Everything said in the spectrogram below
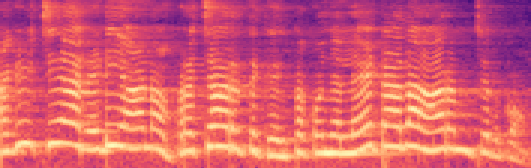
மகிழ்ச்சியாக ரெடி ஆனோம் பிரச்சாரத்துக்கு. இப்போ கொஞ்சம் லேட்டாக தான் ஆரம்பிச்சிருக்கோம்.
